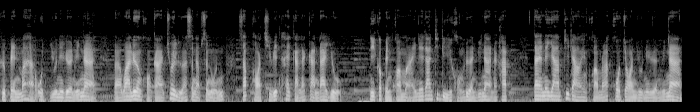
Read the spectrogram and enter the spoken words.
คือเป็นมหาอุดอยู่ในเรือนวินาศแปลว่าเรื่องของการช่วยเหลือสนับสนุนซัพพอร์ตชีวิตให้กันและกันได้อยู่ นี่ก็เป็นความหมายในด้านที่ดีของเรือนวินาศนะครับ แต่ในยามที่ดาวแห่งความรักโคจรอยู่ในเรือนวินาศ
